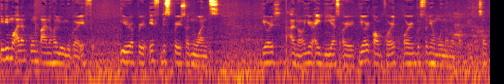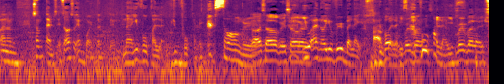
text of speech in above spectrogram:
hindi mo alam kung paano ka if, if this person wants your ano your ideas or your comfort or gusto niyo muna mapakita. So parang sometimes it's also important din na you vocal you vocalize songer. Oh, sorry, sorry. you ano you verbalize. Ah, verbalize. verbalize. Vocalize. verbalize.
